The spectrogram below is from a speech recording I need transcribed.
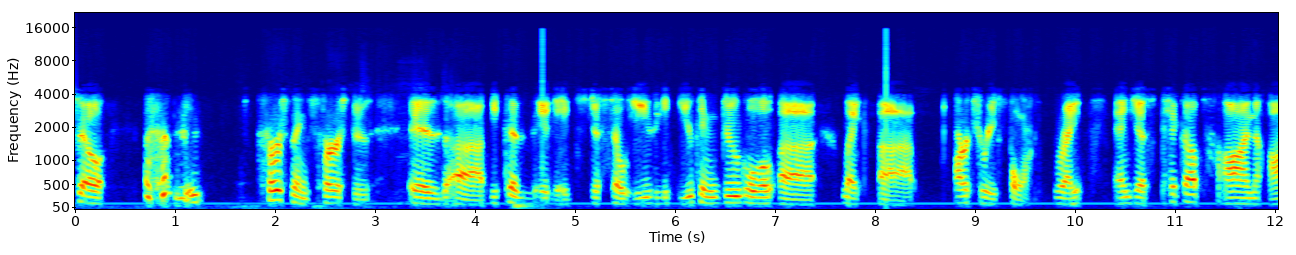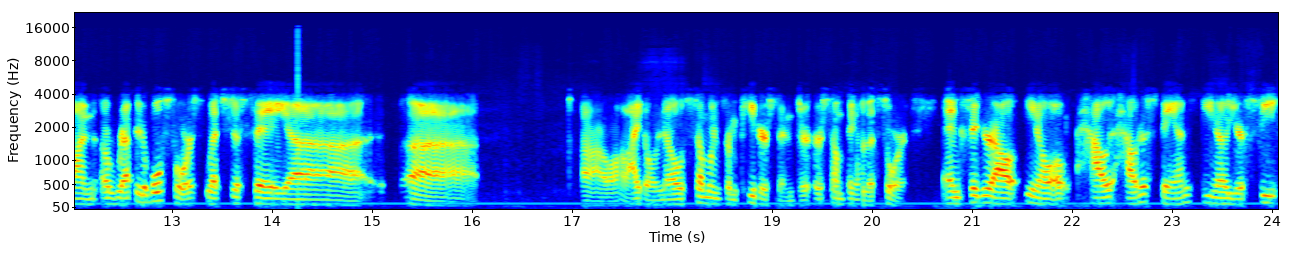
so first things first is is uh, because it, it's just so easy. You can Google uh, like uh, archery form, right, and just pick up on on a reputable source. Let's just say, uh, uh, uh, I don't know, someone from Peterson's or, or something of the sort, and figure out, you know, how how to stand. You know, your feet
